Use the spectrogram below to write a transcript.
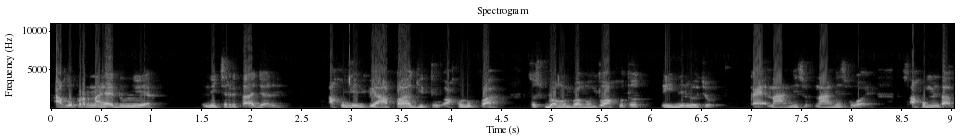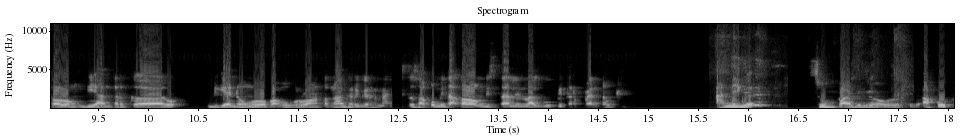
aku pernah ya dulu ya. Ini cerita aja nih. Aku mimpi apa gitu, aku lupa. Terus bangun-bangun tuh aku tuh ini loh, Cuk. Kayak nangis, nangis pokoknya. Terus aku minta tolong diantar ke digendong bapakku ke ruang tengah gara-gara nangis. Terus aku minta tolong di setelin lagu Peter Pan tau. Aneh nggak? Sumpah demi Allah. Aku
